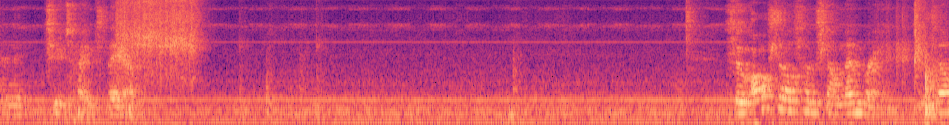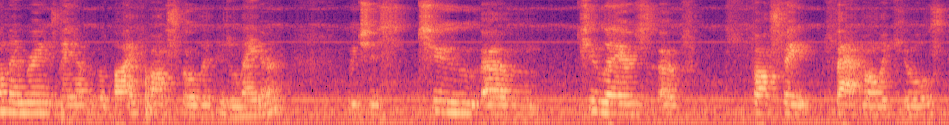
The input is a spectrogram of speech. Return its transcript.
and the two types there. So all cells have a cell membrane. The cell membrane is made up of a biphospholipid layer, which is two, um, two layers of phosphate fat molecules,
